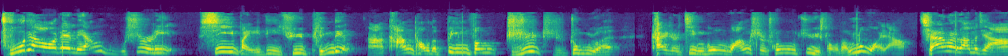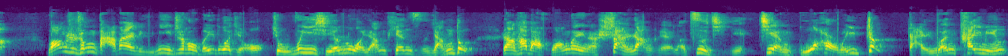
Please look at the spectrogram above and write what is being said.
除掉这两股势力，西北地区平定啊，唐朝的兵锋直指中原，开始进攻王世充据守的洛阳。前面咱们讲，王世充打败李密之后没多久，就威胁洛阳天子杨栋。让他把皇位呢禅让给了自己，建国号为郑，改元开明。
